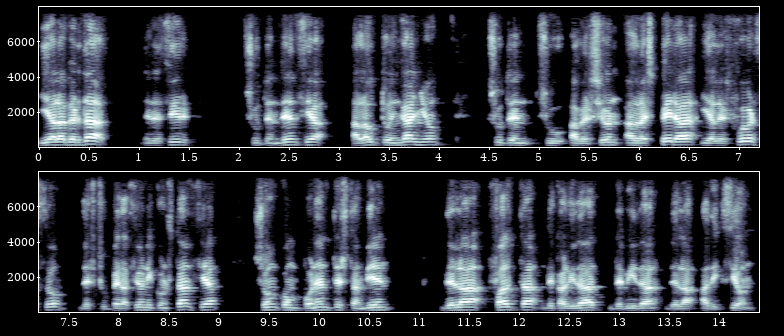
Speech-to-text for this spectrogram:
y a la verdad, es decir, su tendencia al autoengaño, su, su aversión a la espera y al esfuerzo de superación y constancia son componentes también de la falta de calidad de vida de la adicción.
